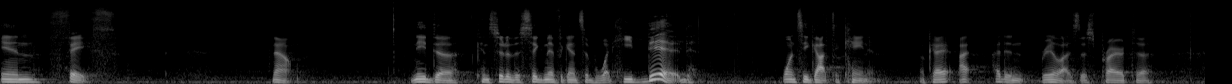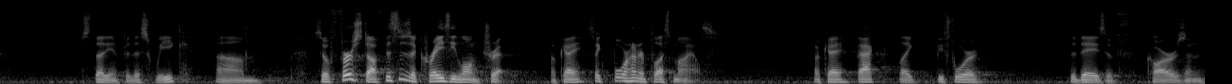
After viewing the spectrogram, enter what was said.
in faith. Now, need to consider the significance of what he did once he got to Canaan. Okay? I, I didn't realize this prior to studying for this week. Um, so, first off, this is a crazy long trip. Okay? It's like 400 plus miles. Okay? Back like before the days of cars and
